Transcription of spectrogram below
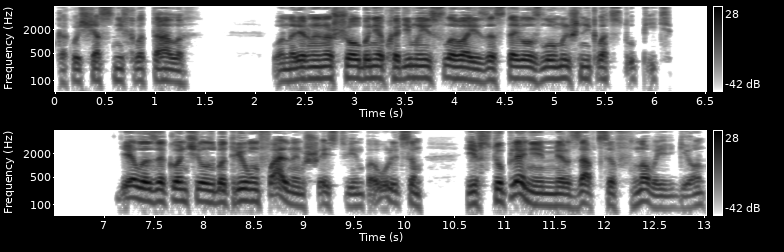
Как его сейчас не хватало он, наверное, нашел бы необходимые слова и заставил злоумышленников отступить. Дело закончилось бы триумфальным шествием по улицам и вступлением мерзавцев в новый регион.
